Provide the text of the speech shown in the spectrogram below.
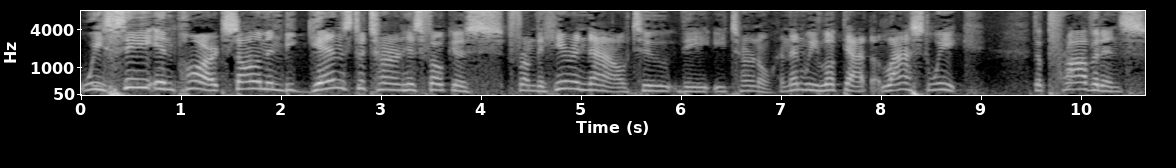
we see in part Solomon begins to turn his focus from the here and now to the eternal. And then we looked at last week the providence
